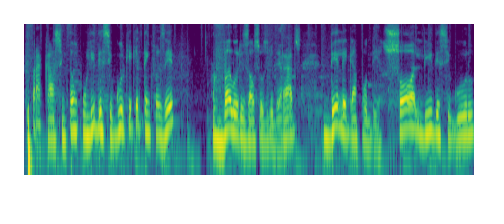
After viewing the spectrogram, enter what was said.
fracasso. Então, o líder seguro, o que, que ele tem que fazer? Valorizar os seus liderados, delegar poder. Só líder seguro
